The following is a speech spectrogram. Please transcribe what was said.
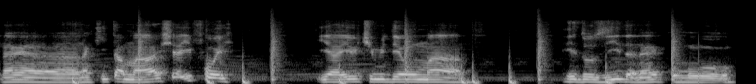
na, na quinta marcha e foi. E aí o time deu uma reduzida, né? Como o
